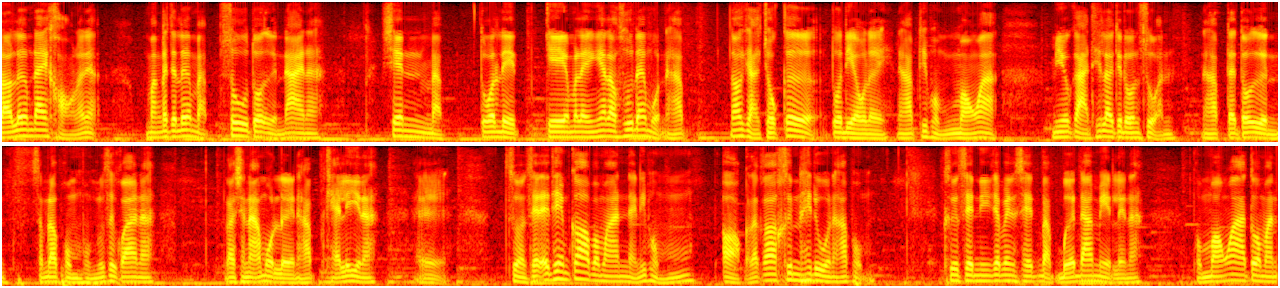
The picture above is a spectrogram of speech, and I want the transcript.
เราเริ่มได้ของแล้วเนี่ย มันก็จะเริ่มแบบสู้ตัวอื่นได้นะ เช่นแบบตัวเลดเกมอะไรเงี้ยเราสู้ได้หมดนะครับ นอกจากโจ๊กเกอร์ตัวเดียวเลยนะครับ ที่ผมมองว่ามีโอกาสที่เราจะโดนสวนนะครับ แต่ตัวอื่นสำหรับผมผมรู้สึกว่านะ เราชนะหมดเลยนะครับแครี่นะเออส่วนเซตไอเทมก็ประมาณอย่างที่ผมออกแล้วก็ขึ้นให้ดูนะครับผม คือเซตนี้จะเป็นเซตแบบเบิร์ดดาเมจเลยนะ ผมมองว่าตัวมัน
